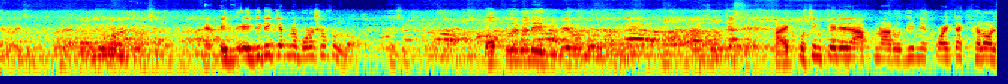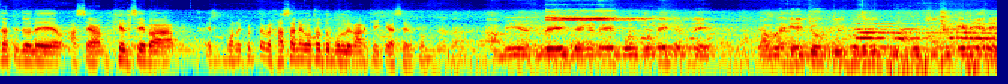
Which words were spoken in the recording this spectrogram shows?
হারাইছিলাম হ্যাঁ এই দুটোই কি আপনার বড় সাফল্য? টপ লেভেলে এই দুটোই আমার বড় আর কোচিং ক্যারিয়ারে আপনার অধীনে কয়টা খেলোয়াড় জাতীয় দলে আছে খেলছে বা মনে করতে হবে হাসানের কথা তো বললেন আর কে কে আছে এরকম? আমি আসলে এই জায়গাটায় বলব না এই জন্যে আমরা এই চৌত্রিশ বছরের কোচিং ক্যারিয়ারে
